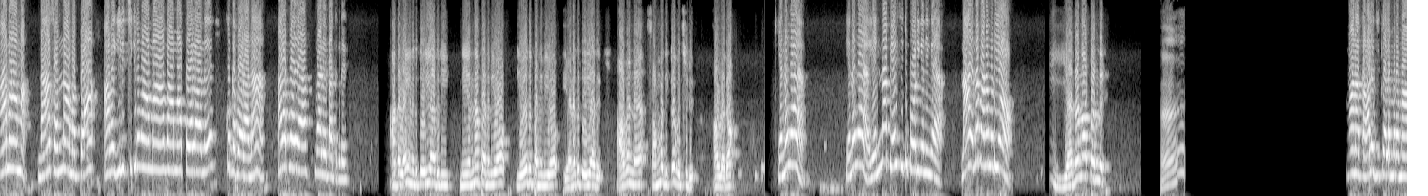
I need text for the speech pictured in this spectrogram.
ஆமா ஆமா. நான் சொன்னா மட்டும் அவன் இழிச்சுக்கிட்டு வாமா வாமா போலான்னு கூப்பிட போறானா? அத போயா? வேலையை பாத்துக்கிடு அதெல்லாம் எனக்கு தெரியாதுடி. நீ என்ன பண்ணுவியோ ஏது பண்ணுவியோ எனக்கு தெரியாது. அவனை சம்மதிக்க வச்சிடு. அவ்வளவுதான். என்னங்க? என்னங்க? என்ன பேசிட்டு போறீங்க நீங்க? நான் என்ன பண்ண முடியும்? எதனா பண்ணு. மா நான் காலேஜ் கிளம்புறேம்மா.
